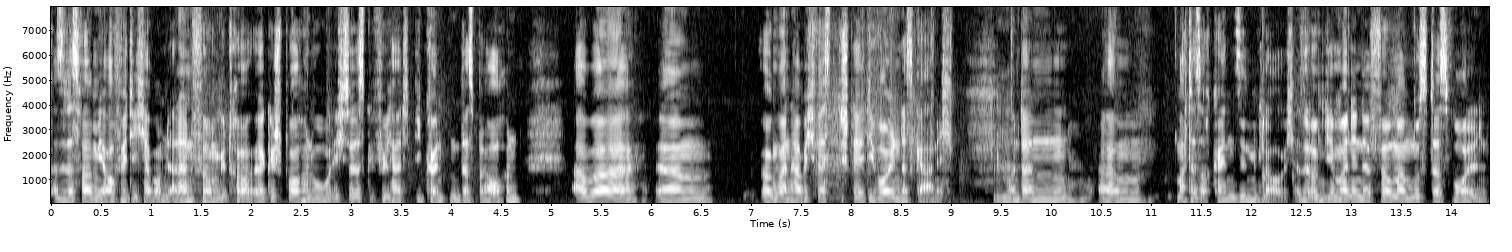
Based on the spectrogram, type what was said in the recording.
also das war mir auch wichtig. Ich habe auch mit anderen Firmen äh, gesprochen, wo ich so das Gefühl hatte, die könnten das brauchen, aber ähm, irgendwann habe ich festgestellt, die wollen das gar nicht. Mhm. Und dann ähm, macht das auch keinen Sinn, glaube ich. Also irgendjemand in der Firma muss das wollen.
